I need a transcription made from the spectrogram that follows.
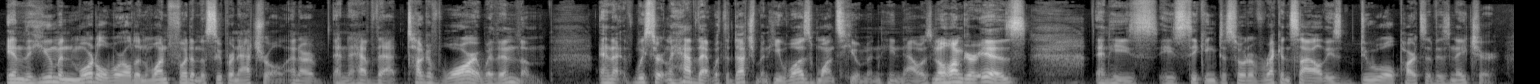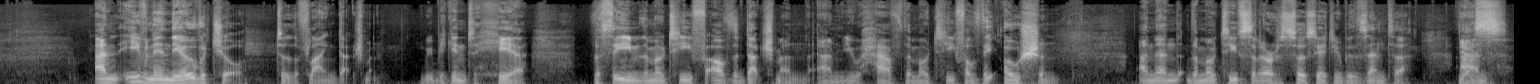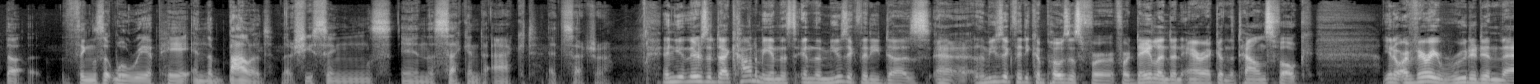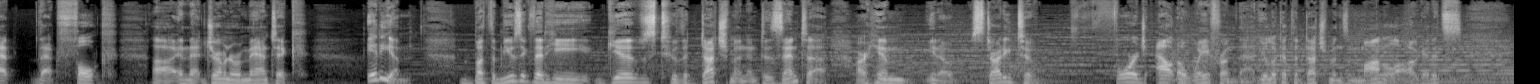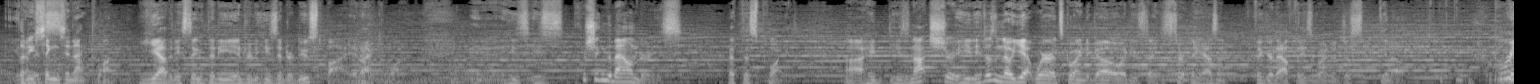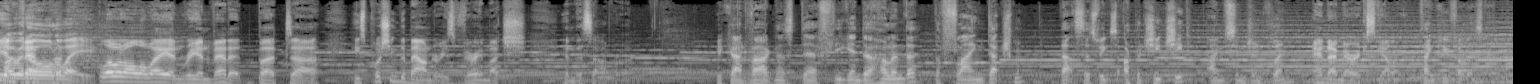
in the human mortal world and one foot in the supernatural and are and have that tug of war within them. And that, we certainly have that with the Dutchman. He was once human. He now is no longer is, and he's he's seeking to sort of reconcile these dual parts of his nature. And even in the overture to The Flying Dutchman, we begin to hear the theme, the motif of the Dutchman, and you have the motif of the ocean, and then the motifs that are associated with Senta, Yes. and the things that will reappear in the ballad that she sings in the second act, etc. And you, there's a dichotomy in this in the music that he does, uh, the music that he composes for for Daland and Eric and the townsfolk, you know, are very rooted in that that folk, uh, in that German romantic idiom. But the music that he gives to the Dutchman and to Senta are him, you know, starting to forge out away from that. You look at the Dutchman's monologue, and it's That know, he it's- sings in Act One. yeah, that he sings that he introdu- he's introduced by in Act One. He's he's pushing the boundaries at this point. Uh, he, he's not sure. He, he doesn't know yet where it's going to go, and he's, he certainly hasn't figured out that he's going to just you know Blow it all the- away. blow it all away, and reinvent it. But uh, he's pushing the boundaries very much in this opera. Richard Wagner's Der Fliegende Holländer, The Flying Dutchman. That's this week's Opera Cheat Sheet. I'm St. John Flynn. And I'm Eric Skelly. Thank you for listening.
